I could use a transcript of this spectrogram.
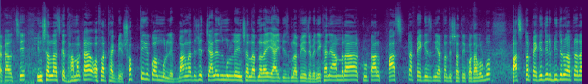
রাখা হচ্ছে, ইনশাল্লাহ আজকে ধামাকা অফার থাকবে। সব থেকে কম মূল্যে, বাংলাদেশের চ্যালেঞ্জ মূল্যে ইনশাল্লাহ আপনারা এই আইপিএসগুলো পেয়ে যাবেন। এখানে আমরা টোটাল পাঁচটা প্যাকেজ নিয়ে আপনাদের সাথে কথা বলব। পাঁচটা প্যাকেজের ভিতরেও আপনারা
